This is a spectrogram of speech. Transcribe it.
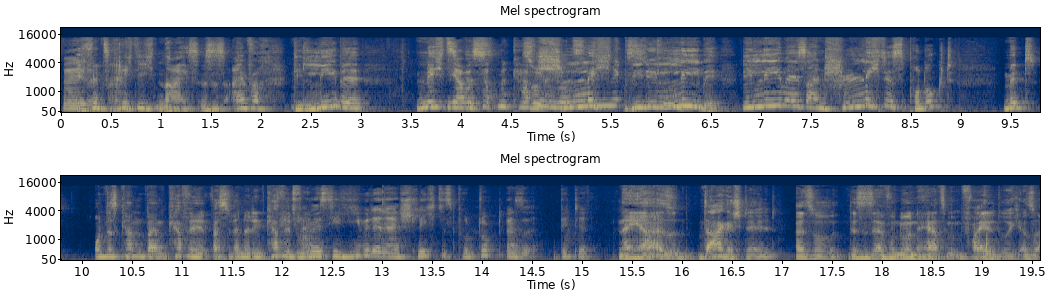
Weil, Ich find's richtig nice. Es ist einfach die Liebe. Nichts Ja, aber ist es hat mit Kaffee so schlicht wie die. Liebe. Die Liebe ist ein schlichtes Produkt mit und das kann beim Kaffee, weißt du, wenn du den Kaffee Warum ist die Liebe denn ein schlichtes Produkt? Also, bitte. naja, also dargestellt. Also das ist einfach nur ein Herz mit einem Pfeil durch. Also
